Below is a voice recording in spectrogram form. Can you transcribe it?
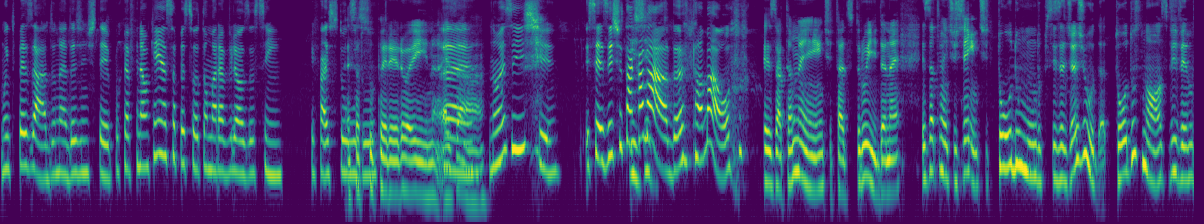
muito pesado, né, da gente ter, porque afinal quem é essa pessoa tão maravilhosa assim? Que faz tudo. Essa super heroína, é, exato. Não existe. E se existe, tá acabada, tá mal. Exatamente, tá destruída, né? Exatamente, gente, todo mundo precisa de ajuda. Todos nós vivemos,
